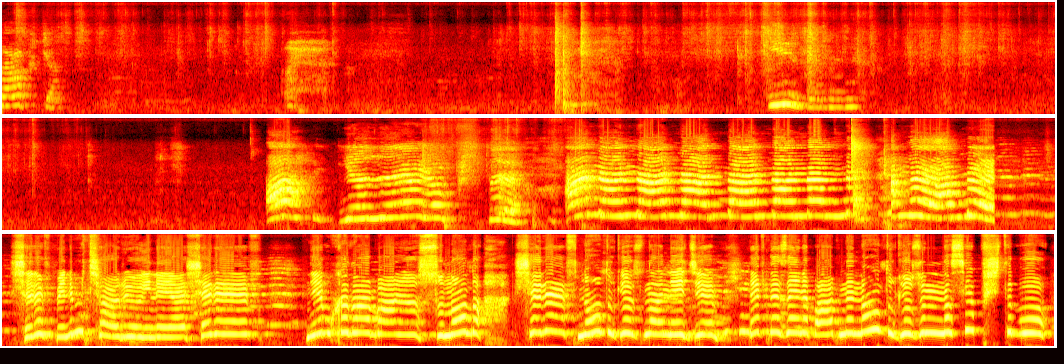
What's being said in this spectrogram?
ne yapacağız? İyi beni. Ah yazıya yapıştı. Anne anne anne anne anne anne anne anne anne. Şeref beni mi çağırıyor yine ya? Şeref! Niye bu kadar bağırıyorsun? Ne oldu? Şeref ne oldu gözün anneciğim? Defne Zeynep abine ne oldu? Gözün nasıl yapıştı bu?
